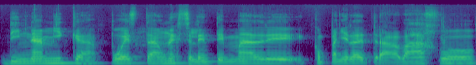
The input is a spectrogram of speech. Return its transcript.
dinámica, puesta, una excelente madre, compañera de trabajo.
